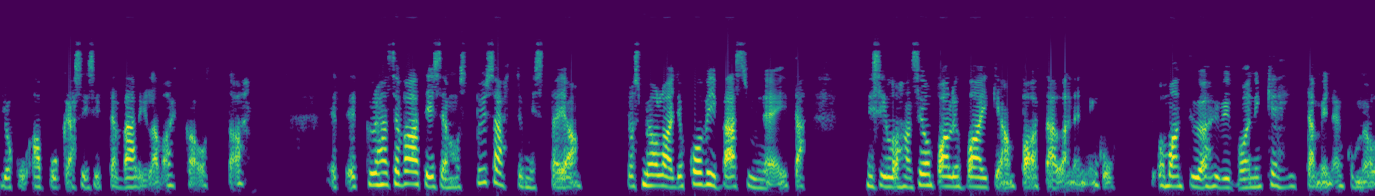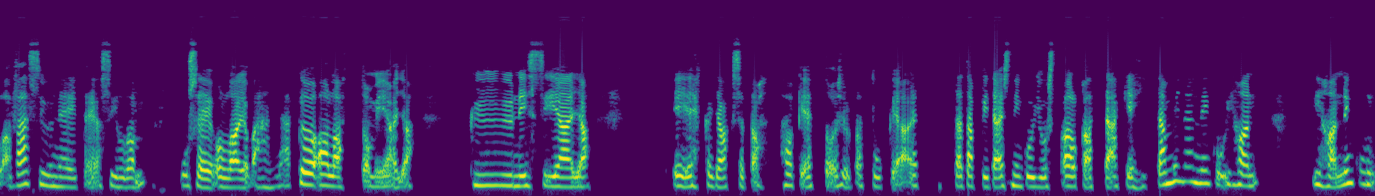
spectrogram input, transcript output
joku apukäsi sitten välillä vaikka ottaa. Et, et kyllähän se vaatii semmoista pysähtymistä ja jos me ollaan jo kovin väsyneitä, niin silloinhan se on paljon vaikeampaa tällainen niin kuin oman työhyvinvoinnin kehittäminen, kun me ollaan väsyneitä ja silloin usein ollaan jo vähän näköalattomia ja kyynisiä ja ei ehkä jakseta hakea toisilta tukea. Et tätä pitäisi niin kuin just alkaa tämä kehittäminen niin kuin ihan, ihan niin kuin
